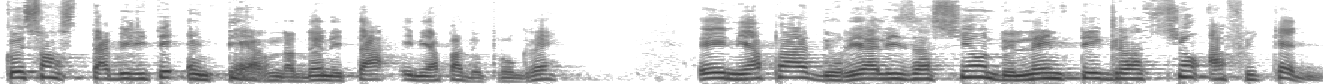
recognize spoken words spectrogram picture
que sans stabilité interne d'un État, il n'y a pas de progrès et il n'y a pas de réalisation de l'intégration africaine.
